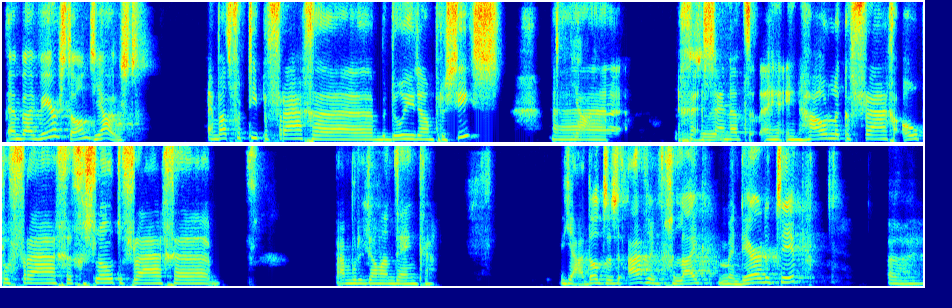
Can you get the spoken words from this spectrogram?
En bij weerstand juist. En wat voor type vragen bedoel je dan precies? Uh, ja. Dus, zijn dat inhoudelijke vragen, open vragen, gesloten vragen? Waar moet ik dan aan denken? Ja, dat is eigenlijk gelijk mijn derde tip. Uh,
